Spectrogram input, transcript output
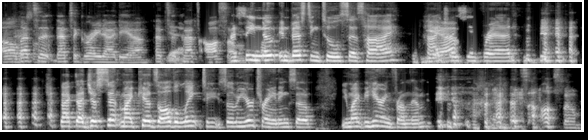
oh, that's a that's a great idea. That's a, that's awesome. I see Note Investing Tool says hi. Hi, Yeah. Tracy and Fred. In fact, I just sent my kids all the link to some of your training, so you might be hearing from them. that's awesome.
